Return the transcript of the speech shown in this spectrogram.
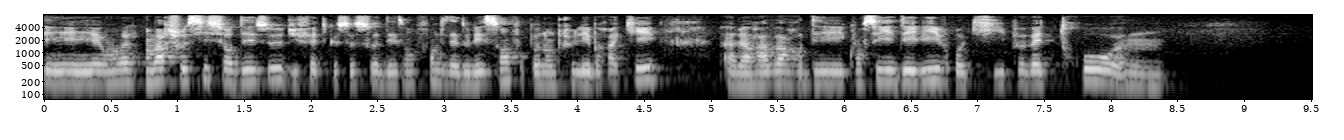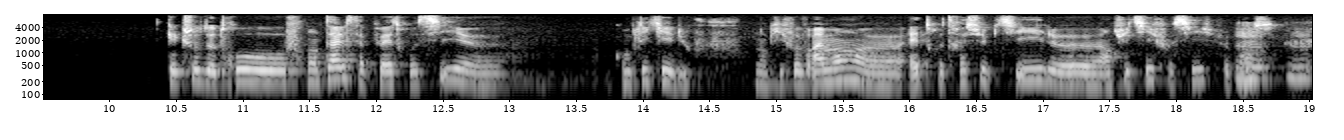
et on marche aussi sur des œufs du fait que ce soit des enfants, des adolescents, il faut pas non plus les braquer. Alors avoir des conseillers des livres qui peuvent être trop euh, quelque chose de trop frontal, ça peut être aussi euh, compliqué du coup. Donc il faut vraiment euh, être très subtil, intuitif aussi, je pense. Mm, mm.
